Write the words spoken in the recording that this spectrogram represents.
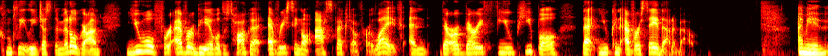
completely just the middle ground. You will forever be able to talk about every single aspect of her life. And there are very few people that you can ever say that about. I mean,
